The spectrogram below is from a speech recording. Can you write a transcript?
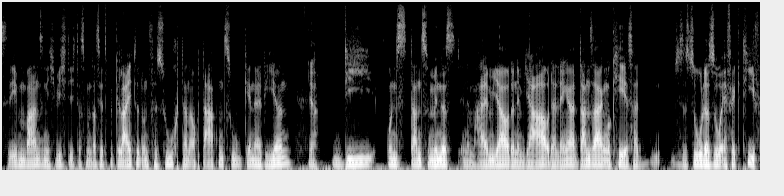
es ist eben wahnsinnig wichtig, dass man das jetzt begleitet und versucht, dann auch Daten zu generieren, ja. die uns dann zumindest in einem halben Jahr oder einem Jahr oder länger dann sagen, okay, es hat, es ist so oder so effektiv.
